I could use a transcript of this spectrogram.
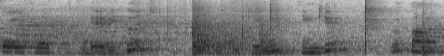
seven. Very good. Okay, thank you. Goodbye.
